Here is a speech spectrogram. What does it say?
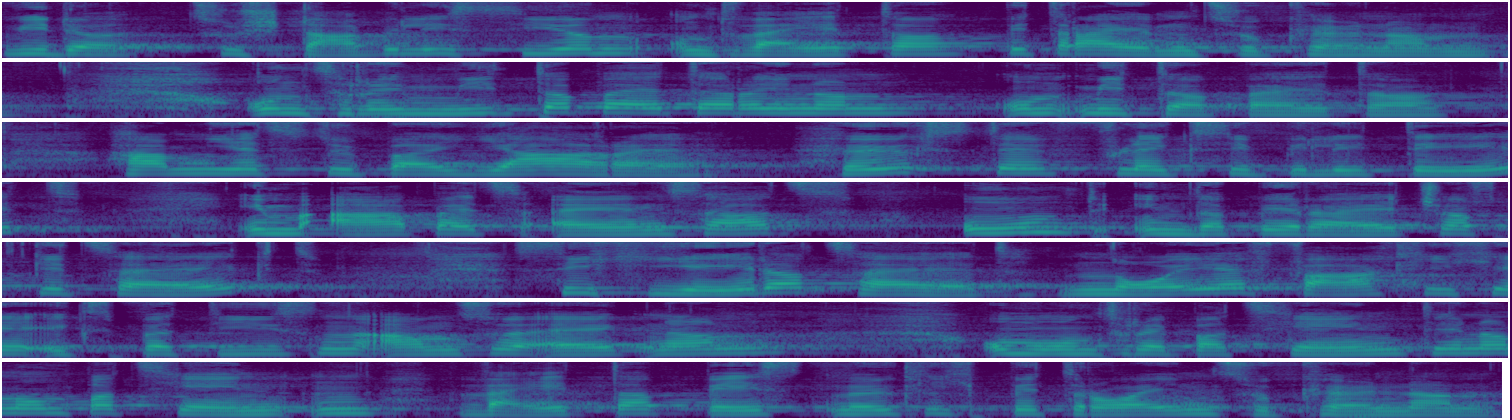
wieder zu stabilisieren und weiter betreiben zu können. Unsere Mitarbeiterinnen und Mitarbeiter haben jetzt über Jahre höchste Flexibilität im Arbeitseinsatz und in der Bereitschaft gezeigt, sich jederzeit neue fachliche Expertisen anzueignen, um unsere Patientinnen und Patienten weiter bestmöglich betreuen zu können,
